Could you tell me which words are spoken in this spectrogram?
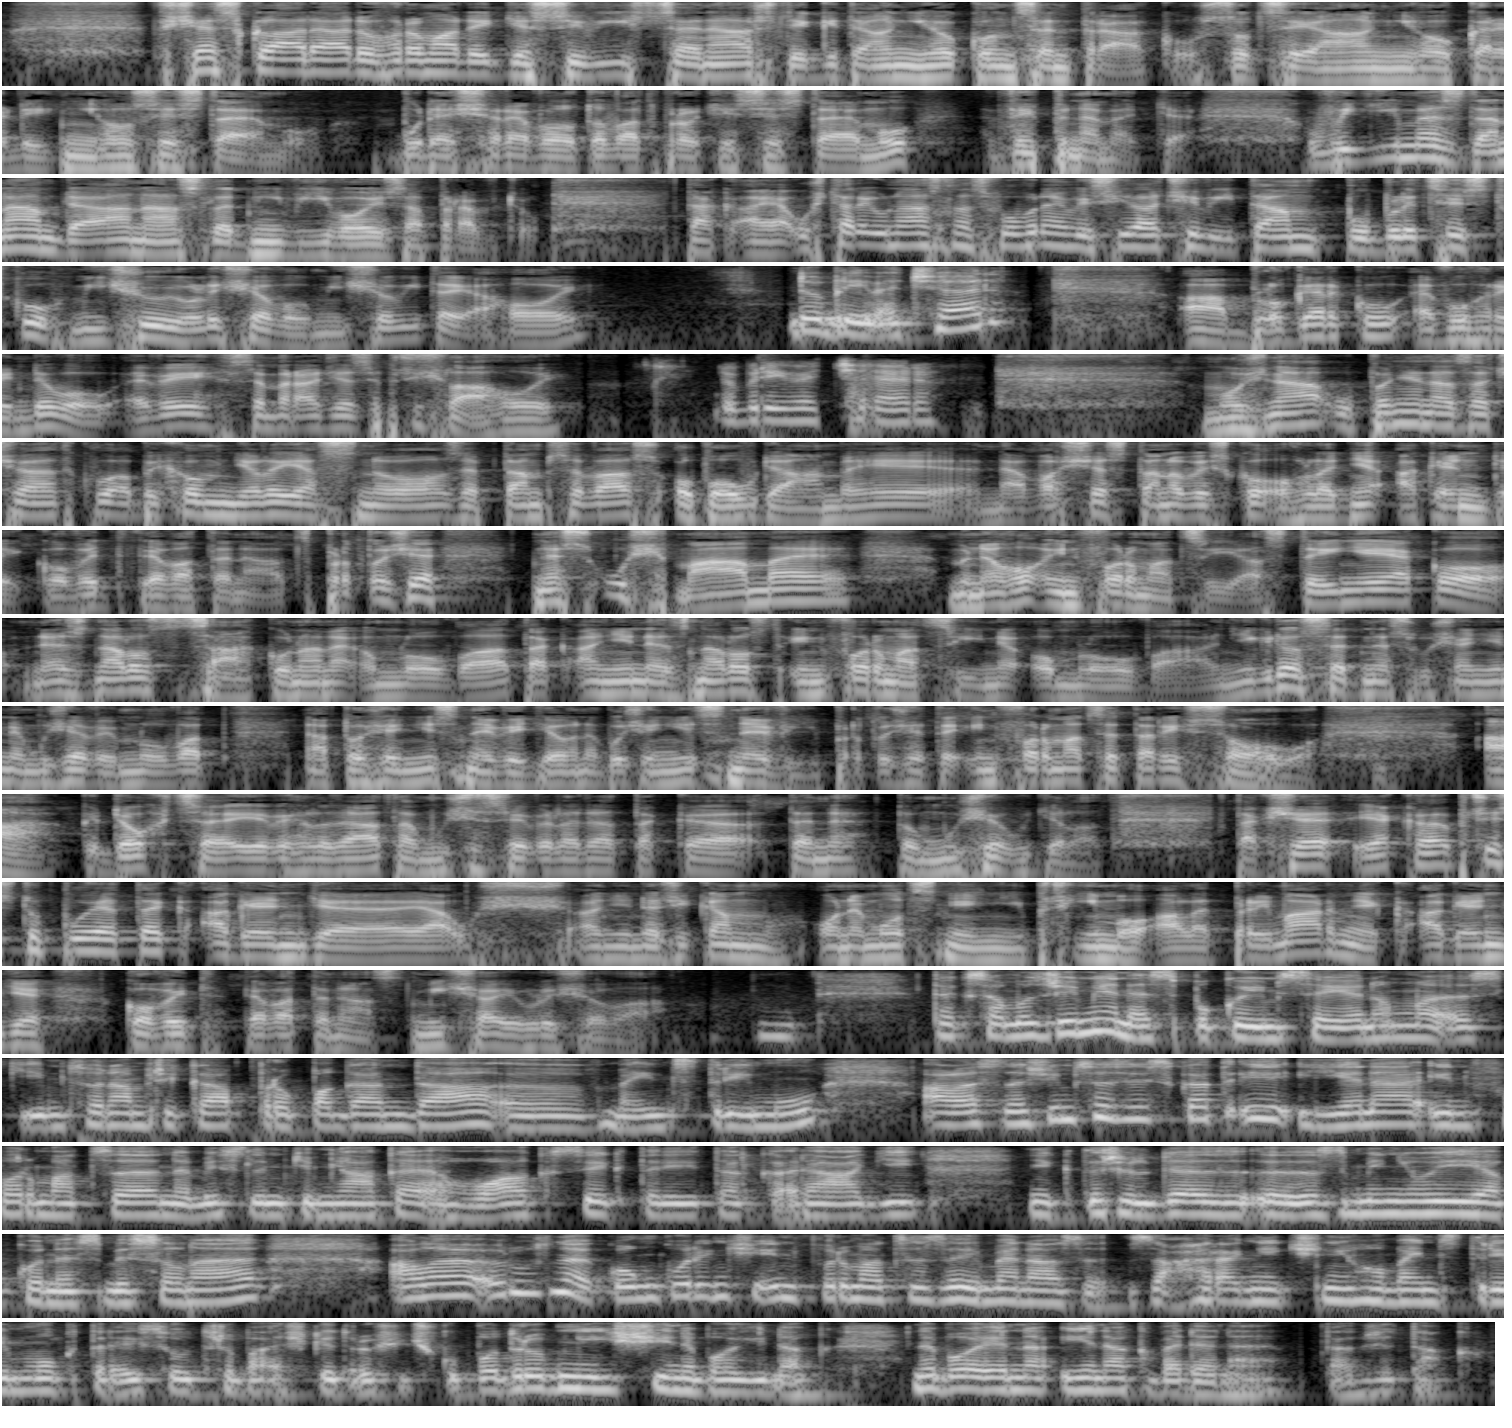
Vše skládá dohromady děsivý scénář digitálního koncentráku, sociálního kreditního systému. Budeš revoltovat proti systému? Vypneme tě. Uvidíme, zda nám dá následný vývoj za pravdu. Tak a já už tady u nás na svobodném vysílači vítám publicistku Míšu Julišovou. Míšo, vítej, ahoj. Dobrý večer. A blogerku Evu Hrindovou. Evi, jsem rád, že jsi přišla, ahoj. Dobrý večer. Možná úplně na začátku, abychom měli jasno, zeptám se vás obou dámy na vaše stanovisko ohledně agendy COVID-19, protože dnes už máme mnoho informací a stejně jako neznalost zákona neomlouvá, tak ani neznalost informací neomlouvá. Nikdo se dnes už ani nemůže vymlouvat na to, že nic neviděl nebo že nic neví, protože ty informace tady jsou. A kdo chce je vyhledat a může si je vyhledat, tak ten to může udělat. Takže jak přistupujete k agendě, já už ani neříkám o nemocnění přímo, ale primárně k agendě COVID-19. Míša Julišová. Tak samozřejmě nespokojím se jenom s tím, co nám říká propaganda eh, v mainstreamu, ale snažím se získat i jiné informace, nemyslím tím nějaké hoaxy, které tak rádi někteří lidé eh, zmiňují jako nesmyslné, ale různé konkurenční informace, zejména ze zahraničního mainstreamu, které jsou třeba ještě trošičku podrobnější nebo jinak, nebo jinak vedené. Takže tak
